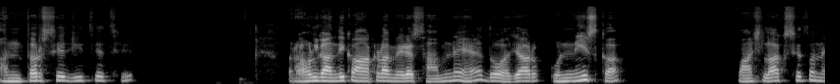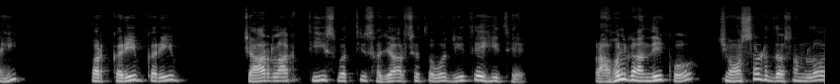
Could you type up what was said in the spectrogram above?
अंतर से जीते थे। राहुल गांधी का आंकड़ा मेरे सामने है 2019 का। पाँच लाख से तो नहीं, पर करीब करीब चार लाख तीस बत्तीस हज़ार से तो वो जीते ही थे। राहुल गांधी को चौसठ दशमलव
